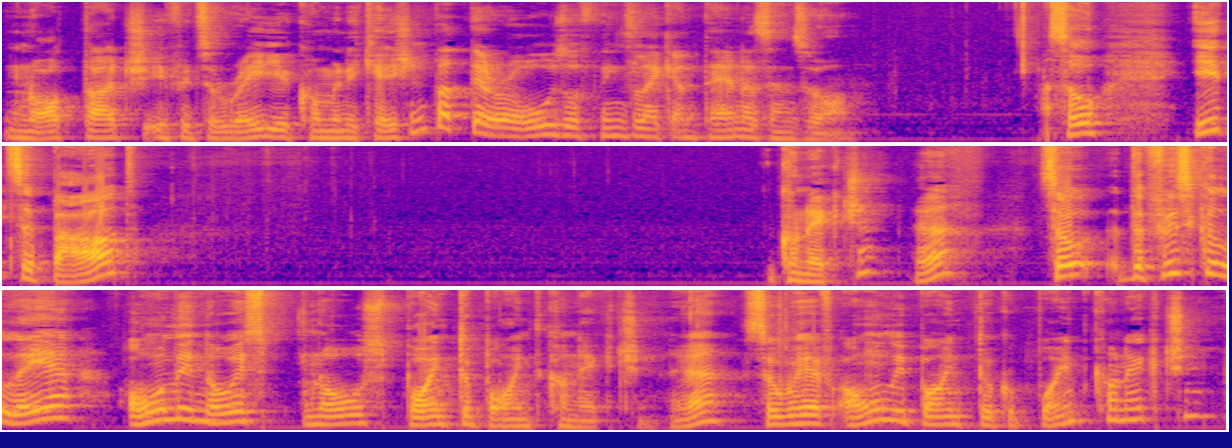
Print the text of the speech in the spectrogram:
not touch if it's a radio communication, but there are also things like antennas and so on. So it's about connection. Yeah. So the physical layer only knows knows point to point connection. Yeah. So we have only point to point connection.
